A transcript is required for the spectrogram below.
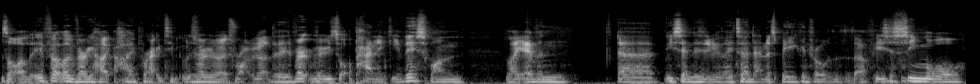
sort of it felt like very hy- hyperactive. It was very like right, we got the very very sort of panicky. This one, like Evan, uh, he said they turned down the speed controls and stuff. He just seemed more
